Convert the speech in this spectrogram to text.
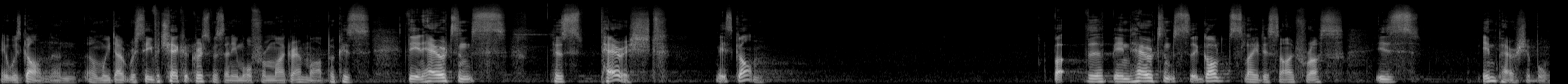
it was gone. And, and we don't receive a check at Christmas anymore from my grandma because the inheritance has perished. It's gone. But the inheritance that God's laid aside for us is imperishable.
